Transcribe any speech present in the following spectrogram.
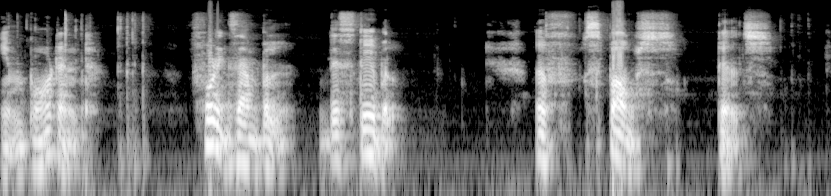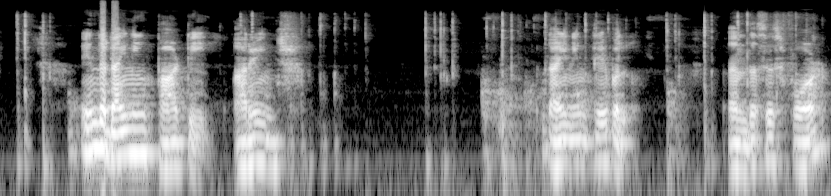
important. For example, this table, a spouse tells, in the dining party, arrange dining table. And this is for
